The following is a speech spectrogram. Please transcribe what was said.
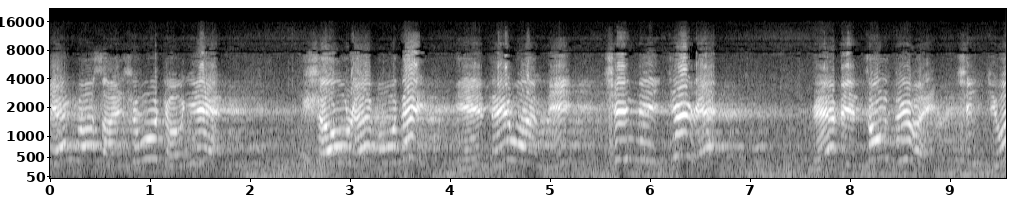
建国三十五周年，首任部队列队完毕，请你检阅。阅兵总指挥，请就位。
